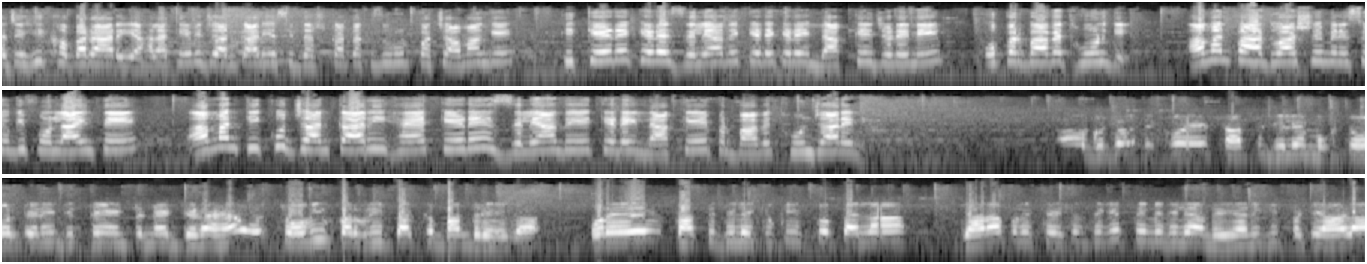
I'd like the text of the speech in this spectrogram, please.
ਅਜਿਹੀ ਖਬਰ ਆ ਰਹੀ ਹੈ, ਹਾਲਾਂਕਿ ਇਹ ਵੀ ਜਾਣਕਾਰੀ ਅਸੀਂ ਦਰਸ਼ਕਾਂ ਤੱਕ ਜ਼ਰੂਰ ਪਹੁੰਚਾਵਾਂਗੇ ਕਿ ਕਿਹੜੇ-ਕਿਹੜੇ ਜ਼ਿਲ੍ਹਿਆਂ ਦੇ, ਕਿਹੜੇ-ਕਿਹੜੇ ਇਲਾਕੇ ਜਿਹੜੇ ਨੇ ਉਹ ਪ੍ਰਭਾਵਿਤ ਹੋਣਗੇ। ਅਮਨ ਭਾਰਦਵਾਜ ਨੇ ਮੇਰੇ ਸਹਿਯੋਗੀ ਫੋਨ ਲਾਈਨ ਤੇ। ਅਮਨ, ਕੀ ਕੁਝ ਜਾਣਕਾਰੀ ਹੈ ਕਿਹੜੇ ਜ਼ਿਲ੍ਹਿਆਂ ਦੇ, ਕਿਹੜੇ ਇਲਾਕੇ ਪ੍ਰਭਾਵਿਤ ਹੋਣ ਜਾ ਰਹੇ ਨੇ? ਗੁੱਡੋ ਦੇਖੋ, ਇਹ ਸੱਤ ਜ਼ਿਲ੍ਹੇ ਮੁੱਖ ਤੌਰ ਤੇ ਨੇ, ਜਿੱਥੇ ਇੰਟਰਨੈਟ ਜਿਹੜਾ ਹੈ, ਉਹ 24 ਫਰਵਰੀ ਤੱਕ ਬੰਦ ਰਹੇਗਾ। ਔਰ ਇਹ ਸੱਤ ਜ਼ਿਲ੍ਹੇ ਕਿਉਂਕਿ ਇਸ ਤੋਂ ਪਹਿਲਾਂ 11 ਪੁਲਿਸ ਸਟੇਸ਼ਨ ਸੀਗੇ ਤਿੰਨ ਜ਼ਿਲ੍ਹਿਆਂ ਦੇ ਯਾਨੀ ਕਿ ਪਟਿਆਲਾ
